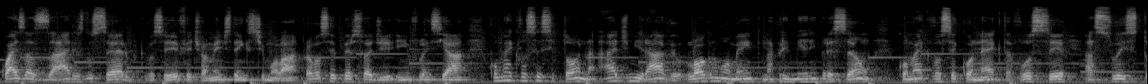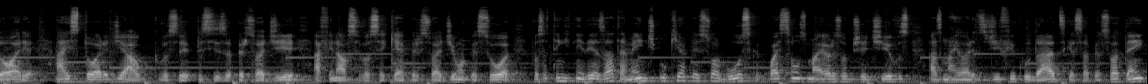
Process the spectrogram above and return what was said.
quais as áreas do cérebro que você efetivamente tem que estimular para você persuadir e influenciar, como é que você se torna admirável logo no momento, na primeira impressão, como é que você conecta você, a sua história, a história de algo que você precisa persuadir. Afinal, se você quer persuadir uma pessoa, você tem que entender exatamente o que a pessoa busca, quais são os maiores objetivos, as maiores dificuldades que essa pessoa tem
